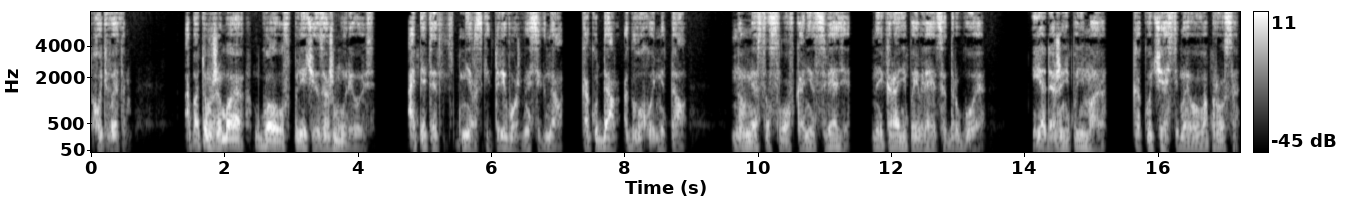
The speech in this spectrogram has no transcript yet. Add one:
Хоть в этом. А потом сжимаю голову в плечи и зажмуриваюсь. Опять этот мерзкий тревожный сигнал, как удар о глухой металл. Но вместо слов «конец связи» на экране появляется другое. Я даже не понимаю, к какой части моего вопроса,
